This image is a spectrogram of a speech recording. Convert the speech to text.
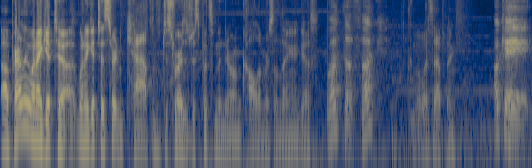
Uh, apparently, when I get to uh, when I get to a certain cap of destroyers, it just puts them in their own column or something. I guess. What the fuck? What's happening? Okay,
